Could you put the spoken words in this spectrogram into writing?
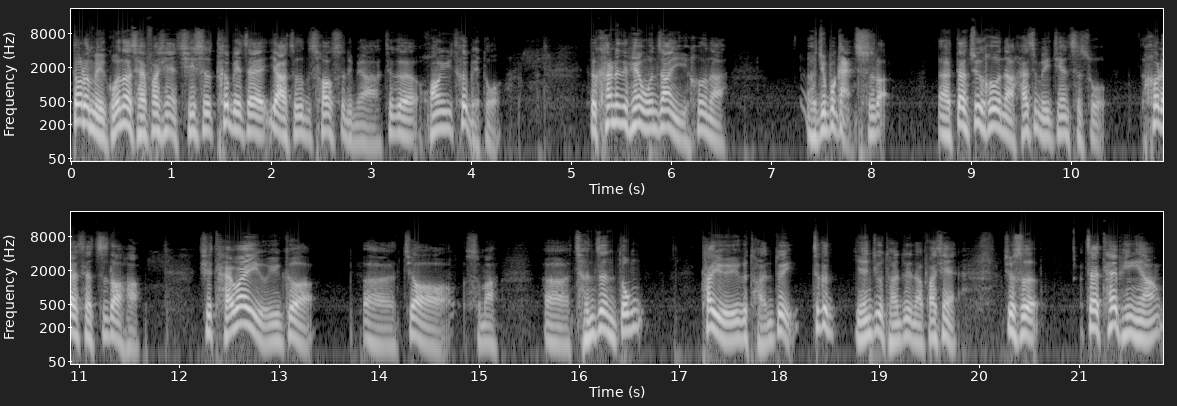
到了美国呢，才发现其实特别在亚洲的超市里面啊，这个黄鱼特别多。看了那篇文章以后呢，呃，就不敢吃了，呃，但最后呢还是没坚持住。后来才知道哈，其实台湾有一个呃叫什么呃陈振东，他有一个团队，这个研究团队呢发现，就是在太平洋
